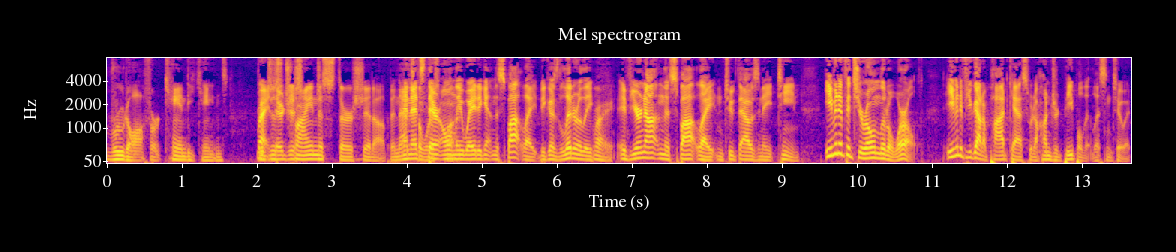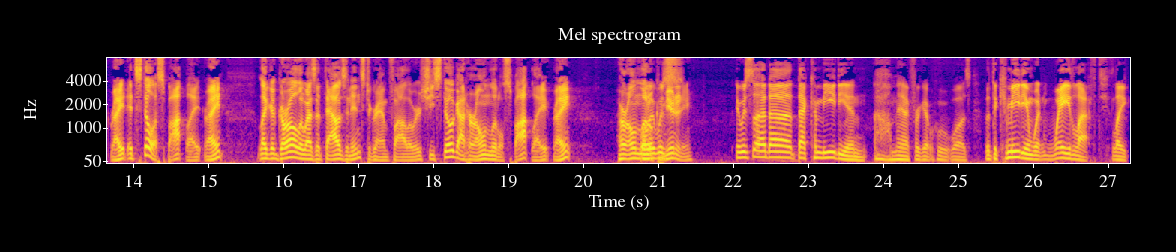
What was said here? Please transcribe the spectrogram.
Rudolph or candy canes. They're Right, just they're just- trying to stir shit up, and that's, and that's the their part. only way to get in the spotlight because literally Right. if you're not in the spotlight in 2018 even if it's your own little world even if you got a podcast with 100 people that listen to it right it's still a spotlight right like a girl who has a thousand instagram followers she's still got her own little spotlight right her own Well, little it was- community It was that uh, that comedian. Oh man, I forget who it was. But the comedian went way left. Like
